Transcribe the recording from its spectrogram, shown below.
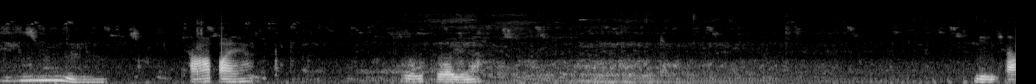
อืม ช้าไปฮะรู้ตัวอยู่นะยิงช้า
